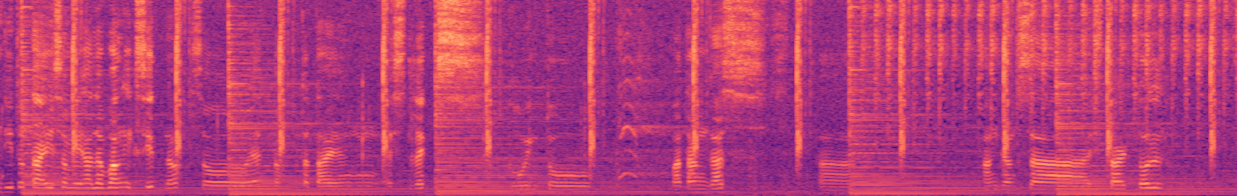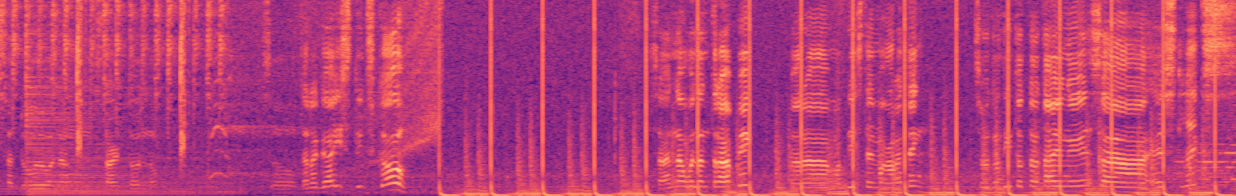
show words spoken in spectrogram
dito tayo sa may halabang exit, no? So, yan, papunta tayong SLEX going to Batangas ah, hanggang sa Startol sa dulo ng Startol, no? So, tara guys, let's go! Sana walang traffic para mabilis tayo makarating. So nandito na tayo ngayon sa SLEX.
